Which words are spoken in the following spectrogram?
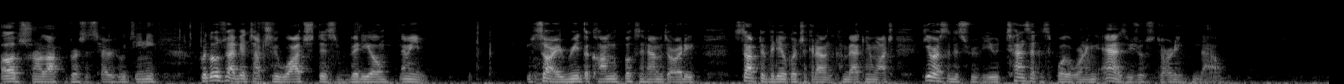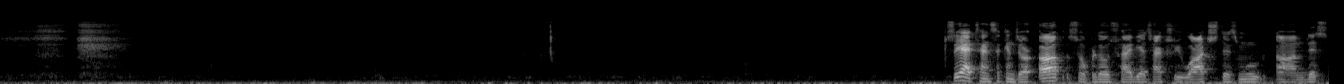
of Sherlock versus Harry Houdini. For those who have yet to actually watch this video, I mean, sorry, read the comic books and haven't already, stop the video, go check it out, and come back and watch the rest of this review. 10 second spoiler warning, as usual, starting now. So yeah, 10 seconds are up. So for those who have yet to actually watch this move, um, this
